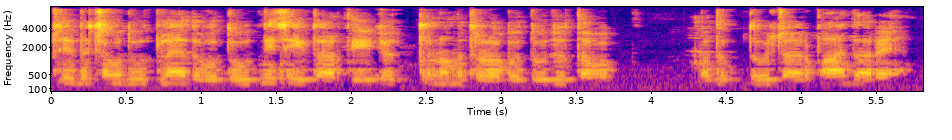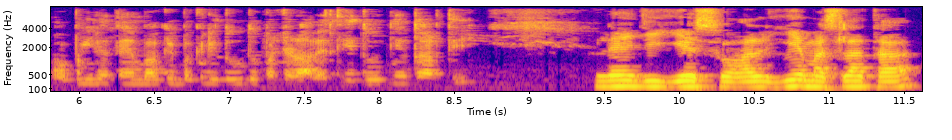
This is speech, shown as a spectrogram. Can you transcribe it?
फिर बच्चों को दूध पिलाए तो वो दूध नहीं सही उतारती जो थनों में थोड़ा बहुत दूध होता है वो मतलब दो चार पाँच दारे वो पी लेते हैं, बाकी बकरी दूध ऊपर चढ़ा लेती है, दूध नहीं उतारती। नहीं जी, ये सवाल, ये मसला था।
